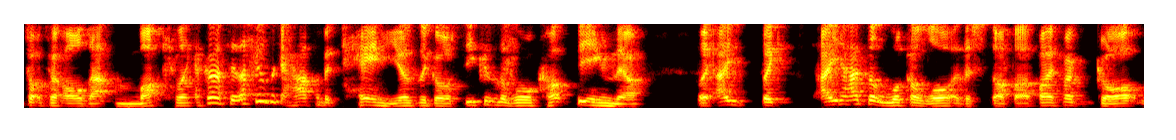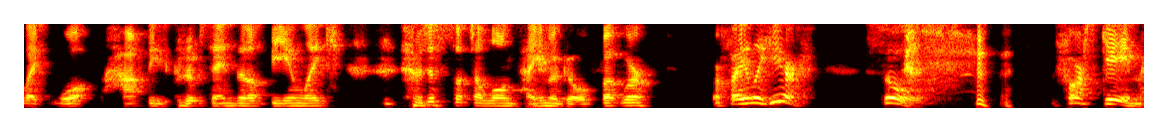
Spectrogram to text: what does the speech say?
talked about all that muck. Like I gotta say, that feels like it happened about ten years ago. See, because of the World Cup being there. Like I like I had to look a lot of the stuff up. I forgot like what half these groups ended up being like. It was just such a long time ago. But we're we're finally here. So first game,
